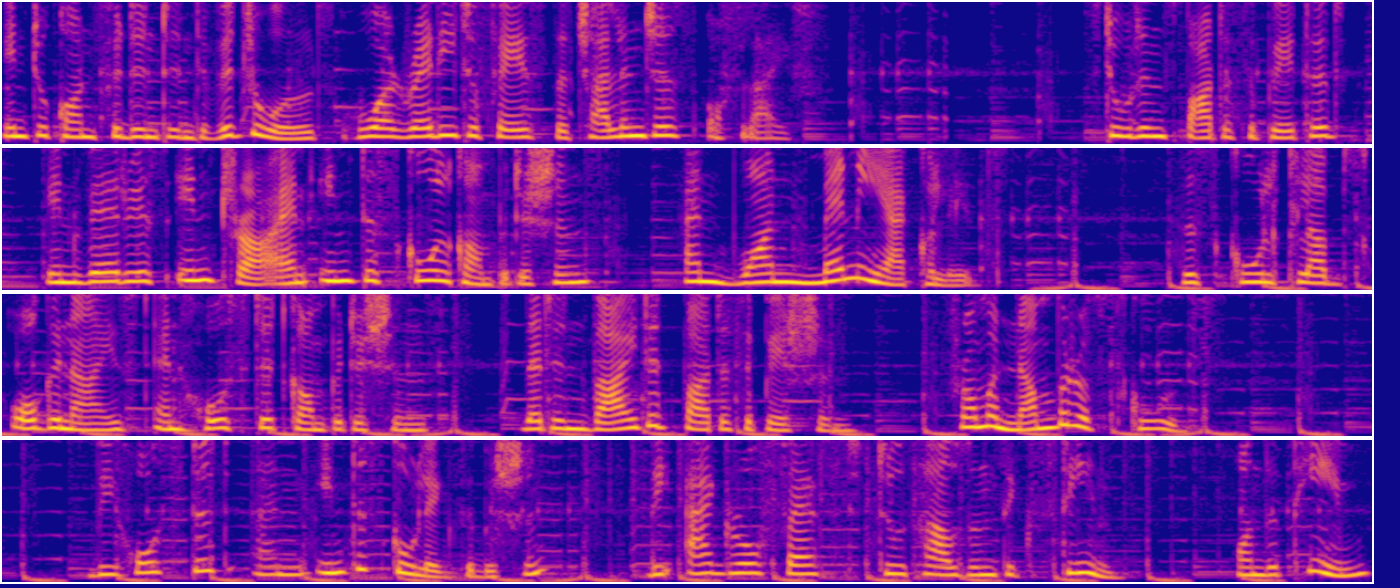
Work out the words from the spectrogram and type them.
into confident individuals who are ready to face the challenges of life. Students participated in various intra and inter school competitions and won many accolades. The school clubs organized and hosted competitions that invited participation from a number of schools. We hosted an inter school exhibition, the AgroFest 2016, on the theme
